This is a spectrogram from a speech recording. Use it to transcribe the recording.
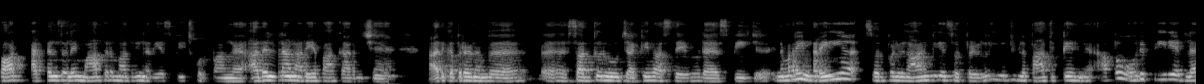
தாட் பேட்டர்ன்ஸ் எல்லாம் மாத்திர மாதிரி நிறைய ஸ்பீச் கொடுப்பாங்க. அதெல்லாம் நிறைய பார்க்க ஆரம்பிச்சேன். அதுக்கப்புறம் நம்ம அஹ், சத்குரு ஜக்கி வாசுதேவோட ஸ்பீச் இந்த மாதிரி நிறைய சொற்பொழிவு ஆன்மீக சொற்பொழிவுகள் யூடியூப்ல பார்த்துக்கிட்டே இருந்தேன். அப்போ ஒரு பீரியட்ல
